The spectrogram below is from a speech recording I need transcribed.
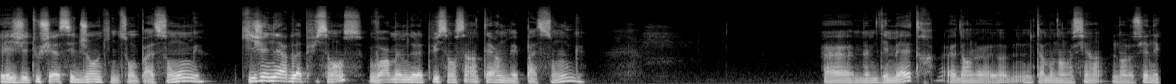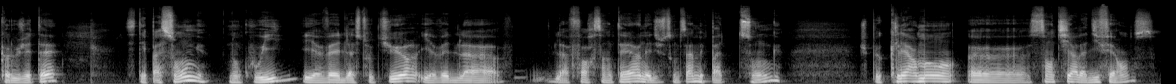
Et j'ai touché assez de gens qui ne sont pas song, qui génèrent de la puissance, voire même de la puissance interne, mais pas song. Euh, même des maîtres, euh, dans le, notamment dans l'ancienne école où j'étais, c'était pas song. Donc oui, il y avait de la structure, il y avait de la, force interne et des choses comme ça, mais pas de song. Je peux clairement euh, sentir la différence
